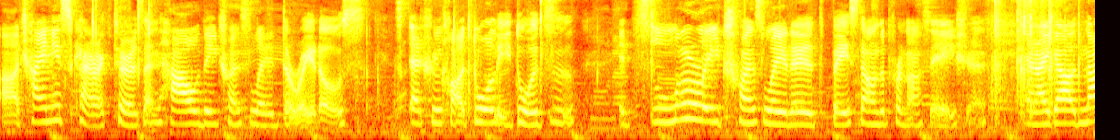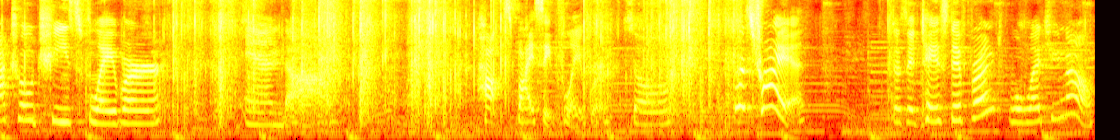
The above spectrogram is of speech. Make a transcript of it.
uh, Chinese characters and how they translate Doritos. It's actually called 多里多字. It's literally translated based on the pronunciation. And I got nacho cheese flavor and uh, hot spicy flavor. So let's try it. Does it taste different? We'll let you know.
